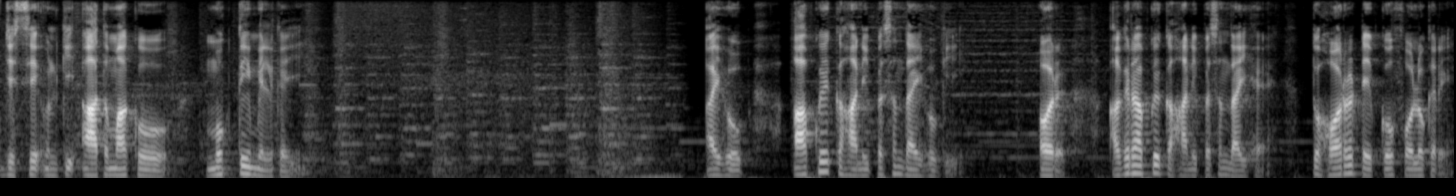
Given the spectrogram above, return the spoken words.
जिससे उनकी आत्मा को मुक्ति मिल गई। आई होप आपको ये कहानी पसंद आई होगी। और अगर आपको कहानी पसंद आई है तो हॉरर टेप को फॉलो करें,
